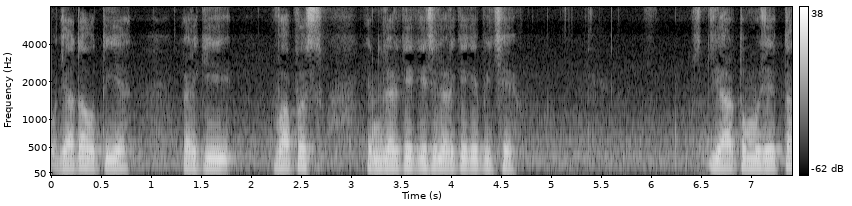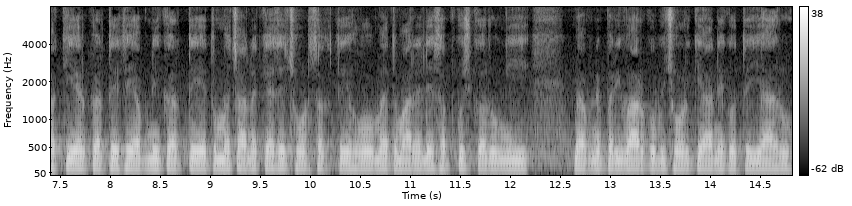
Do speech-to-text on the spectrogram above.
ज़्यादा होती है, लड़की वापस, यानी लड़के, किसी लड़के के पीछे। यार, तुम मुझे इतना केयर करते थे, अब नहीं करते, तुम अचानक कैसे छोड़ सकते हो? मैं तुम्हारे लिए सब कुछ करूँगी, मैं अपने परिवार को भी छोड़ के आने को तैयार हूँ।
